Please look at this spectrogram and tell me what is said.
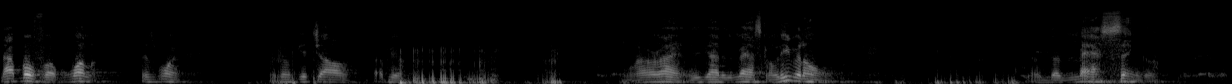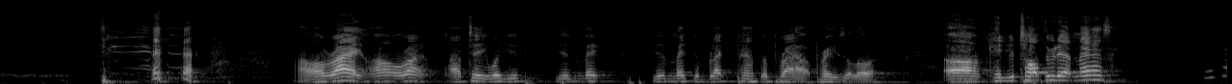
Not both of them. One. of them. Just one. We're going to get y'all up here. All right. He's got his mask on. Leave it on. The, the mask singer. all right. All right. I'll tell you what, you, you make, you make the Black Panther proud. Praise the Lord. Uh, can you talk through that mask? Yes, sir.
